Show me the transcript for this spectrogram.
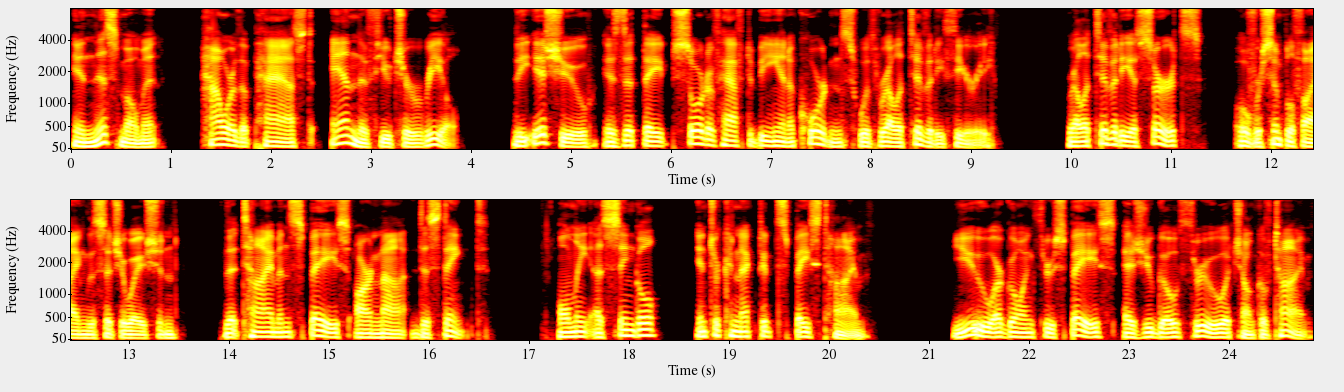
In this moment, how are the past and the future real? The issue is that they sort of have to be in accordance with relativity theory. Relativity asserts, oversimplifying the situation, that time and space are not distinct, only a single interconnected space time. You are going through space as you go through a chunk of time.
